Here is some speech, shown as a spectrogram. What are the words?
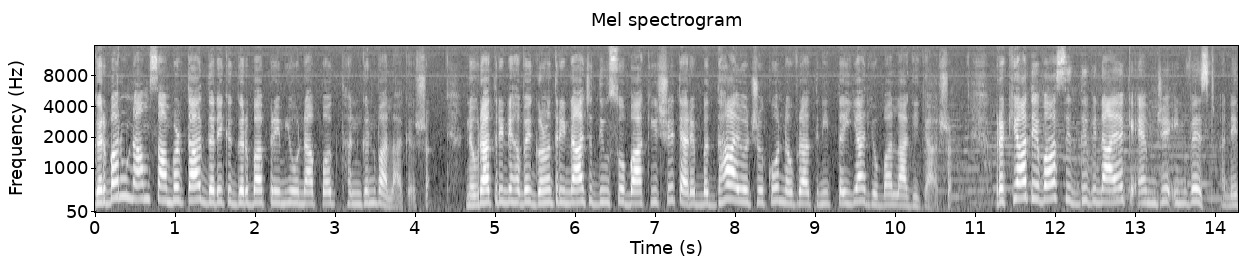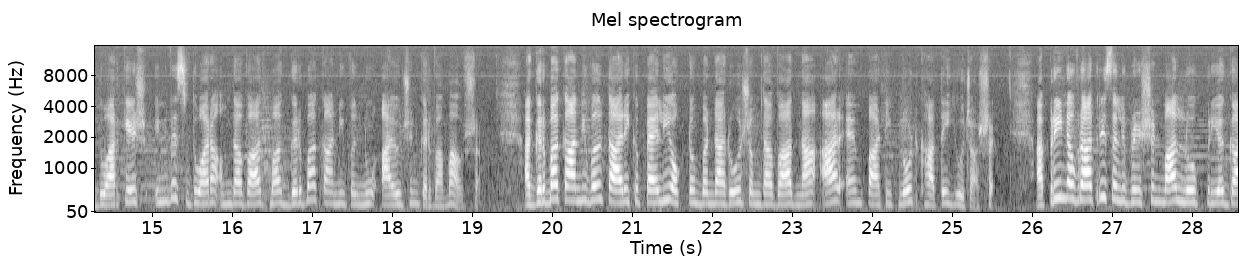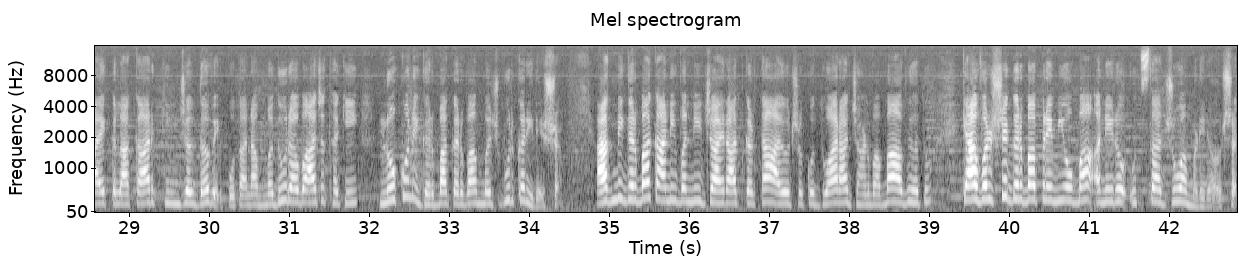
ગરબાનું નામ સાંભળતા દરેક ગરબા પ્રેમીઓના પગ થનગનવા લાગે છે. નવરાત્રિને હવે ગણતરીના જ દિવસો બાકી છે ત્યારે બધા આયોજકો નવરાત્રિની તૈયારીઓમાં લાગી ગયા છે. પ્રખ્યાત એવા સિદ્ધિવિનાયક એમજે ઇન્વેસ્ટ અને દ્વારકેશ ઇન્વેસ્ટ દ્વારા અમદાવાદમાં ગરબા કાર્નિવલનું આયોજન કરવામાં આવશે. આ ગરબા કાર્નિવલ તારીખ પહેલી ઓક્ટોબરના રોજ અમદાવાદના આર એમ પાર્ટી પ્લોટ ખાતે યોજાશે. આ પ્રી નવરાત્રી સેલિબ્રેશનમાં લોકપ્રિય ગાયક કલાકાર કિંજલ દવે પોતાના મધુર અવાજ થકી લોકોને ગરબા કરવા મજબૂર કરી દેશે. આગામી ગરબા કાર્નિવલની જાહેરાત કરતા આયોજકો દ્વારા જાણવામાં આવ્યું હતું કે આ વર્ષે ગરબા પ્રેમીઓમાં અનેરો ઉત્સાહ જોવા મળી રહ્યો છે.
